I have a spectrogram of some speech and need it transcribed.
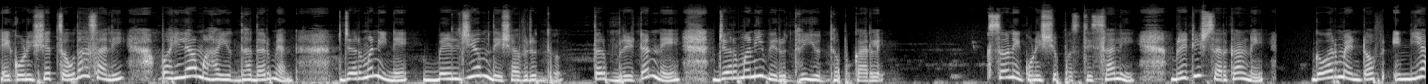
एकोणीसशे चौदा साली पहिल्या महायुद्धादरम्यान जर्मनीने बेल्जियम देशाविरुद्ध तर ब्रिटनने जर्मनी विरुद्ध युद्ध पुकारले. सन एकोणीसशे पस्तीस साली ब्रिटिश सरकारने गव्हर्नमेंट ऑफ इंडिया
